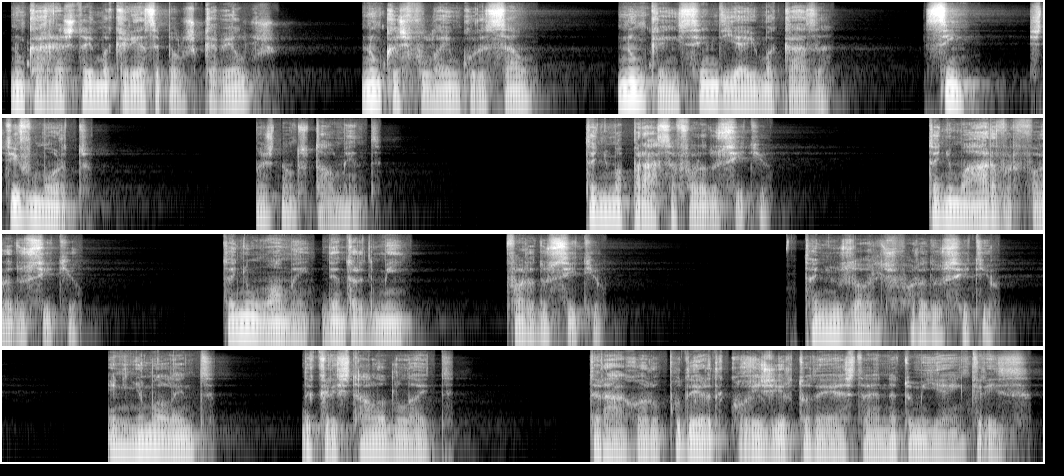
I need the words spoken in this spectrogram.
nunca arrastei uma criança pelos cabelos, nunca esfolei um coração, nunca incendiei uma casa. Sim, estive morto mas não totalmente. Tenho uma praça fora do sítio. Tenho uma árvore fora do sítio. Tenho um homem dentro de mim, fora do sítio. Tenho os olhos fora do sítio. E nenhuma lente, de cristal ou de leite, terá agora o poder de corrigir toda esta anatomia em crise.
